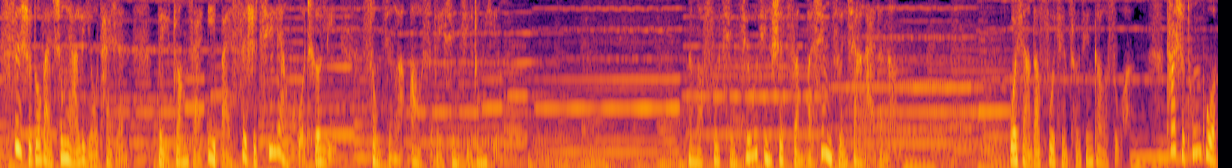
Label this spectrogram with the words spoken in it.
四十多万匈牙利犹太人被装在一百四十七辆火车里，送进了奥斯维辛集中营。那么，父亲究竟是怎么幸存下来的呢？我想到父亲曾经告诉我，他是通过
